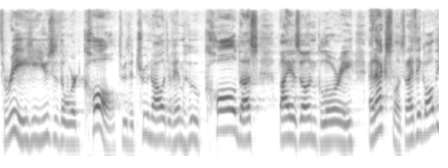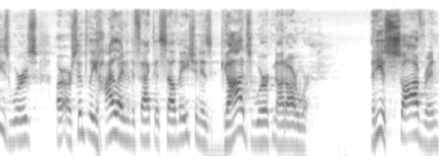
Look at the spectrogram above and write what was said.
3, he uses the word call through the true knowledge of him who called us by his own glory and excellence. And I think all these words are, are simply highlighting the fact that salvation is God's work, not our work. That he is sovereign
